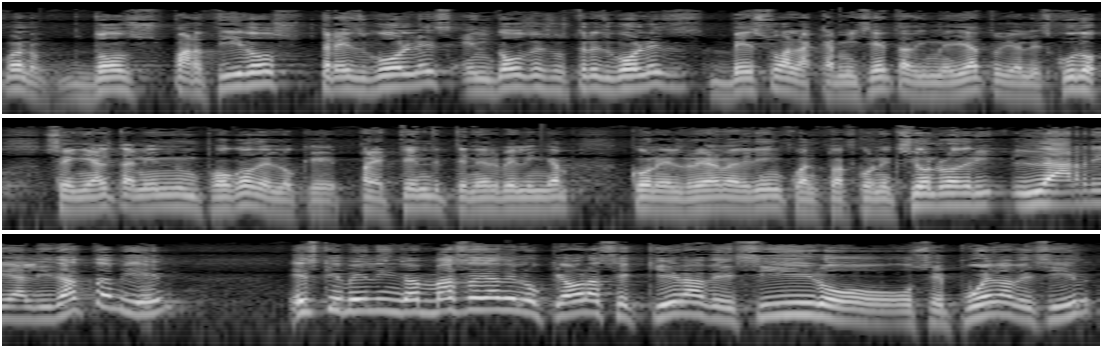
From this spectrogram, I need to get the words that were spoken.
Bueno, dos partidos, tres goles, en dos de esos tres goles, beso a la camiseta de inmediato y al escudo, señal también un poco de lo que pretende tener Bellingham con el Real Madrid en cuanto a conexión, Rodri. La realidad también es que Bellingham, más allá de lo que ahora se quiera decir o, se pueda decir,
